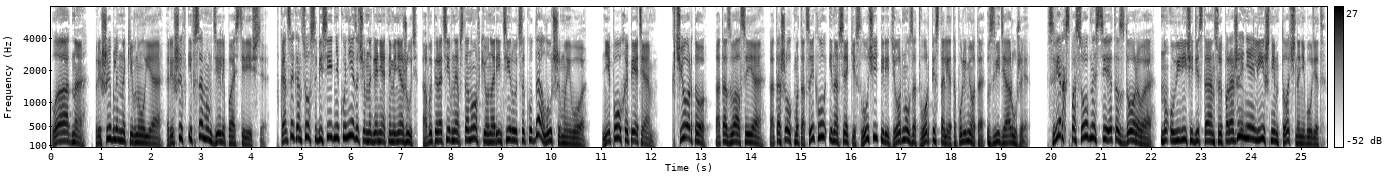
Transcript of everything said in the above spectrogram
«Ладно», – пришибленно кивнул я, решив и в самом деле поостеречься. В конце концов, собеседнику незачем нагонять на меня жуть, а в оперативной обстановке он ориентируется куда лучше моего. «Не пуха, Петя!» «К черту!» – отозвался я, отошел к мотоциклу и на всякий случай передернул затвор пистолета-пулемета, взведя оружие. Сверхспособности – это здорово, но увеличить дистанцию поражения лишним точно не будет.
